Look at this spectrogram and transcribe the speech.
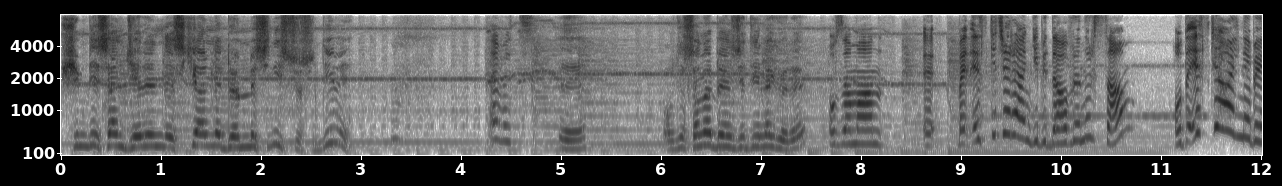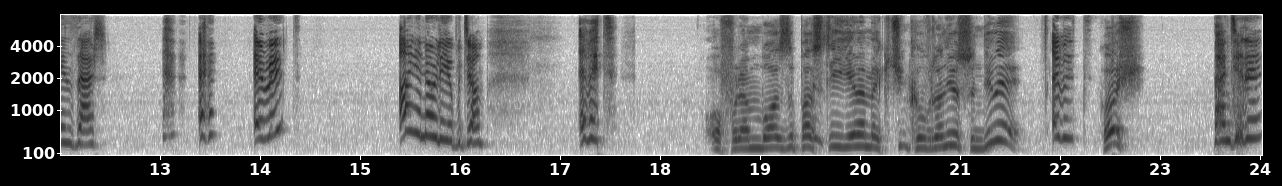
Şimdi sen Ceren'in eski haline dönmesini istiyorsun değil mi? Evet, Ee, o da sana benzediğine göre o zaman e, ben eski Ceren gibi davranırsam o da eski haline benzer. evet, aynen öyle yapacağım. Evet, o frambuazlı pastayı yememek için kıvranıyorsun değil mi? evet, Koş. bence de.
